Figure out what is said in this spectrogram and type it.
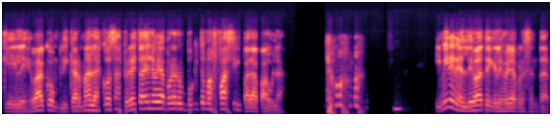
que les va a complicar más las cosas, pero esta vez le voy a poner un poquito más fácil para Paula. Y miren el debate que les voy a presentar.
